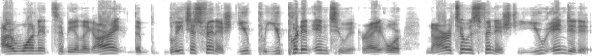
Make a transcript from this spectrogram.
I want it to be like, all right, the bleach is finished. You you put it into it, right? Or Naruto is finished. You ended it.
